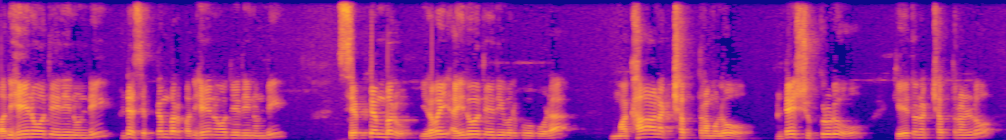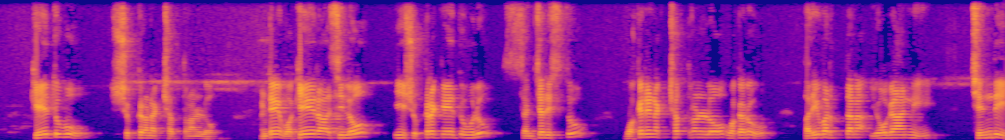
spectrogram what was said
పదిహేనవ తేదీ నుండి అంటే సెప్టెంబర్ పదిహేనవ తేదీ నుండి సెప్టెంబరు ఇరవై ఐదవ తేదీ వరకు కూడా మఖా నక్షత్రములో అంటే శుక్రుడు కేతు నక్షత్రంలో కేతువు శుక్ర నక్షత్రంలో. అంటే ఒకే రాశిలో ఈ శుక్రకేతువులు సంచరిస్తూ ఒకరి నక్షత్రంలో ఒకరు పరివర్తన యోగాన్ని చెంది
